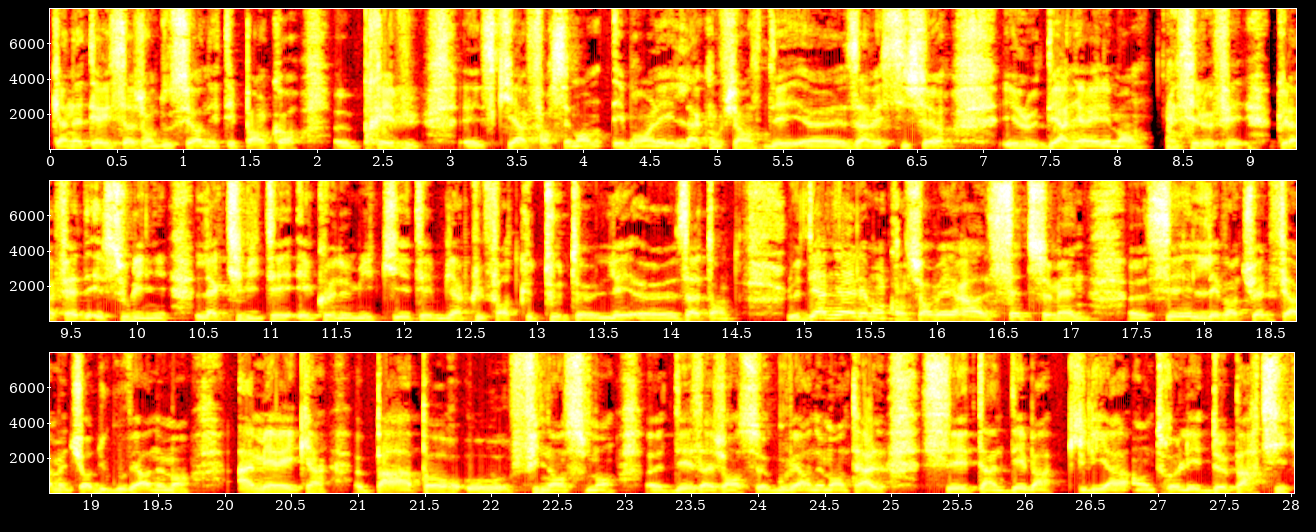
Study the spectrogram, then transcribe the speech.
qu'un atterrissage en douceur n'était pas encore euh, prévu, ce qui a forcément ébranlé la confiance des investisseurs. Et le dernier élément, c'est le fait que la Fed ait souligné l'activité économique qui était bien plus forte que toutes les attentes. Le dernier élément qu'on surveillera cette semaine, c'est l'éventuelle fermeture du gouvernement américain euh, par rapport au financement euh, des agences gouvernementales. C'est un débat qu'il y a entre les deux partis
